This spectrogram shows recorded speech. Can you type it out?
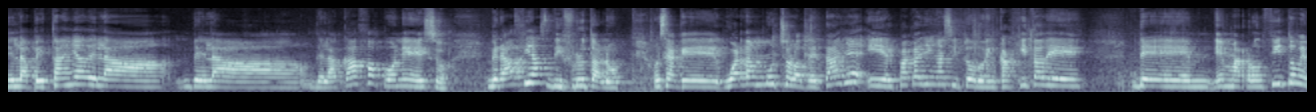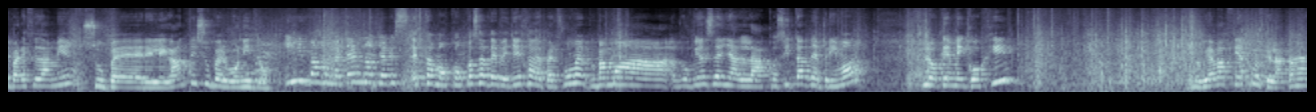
en la pestaña de la, de la, de la caja pone eso. Gracias, disfrútalo. O sea que guardan mucho los detalles y el packaging así todo en cajita de, de en marroncito me parece también súper elegante y súper bonito y vamos a meternos ya que estamos con cosas de belleza de perfume vamos a os voy a enseñar las cositas de Primor lo que me cogí lo voy a vaciar porque la caja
